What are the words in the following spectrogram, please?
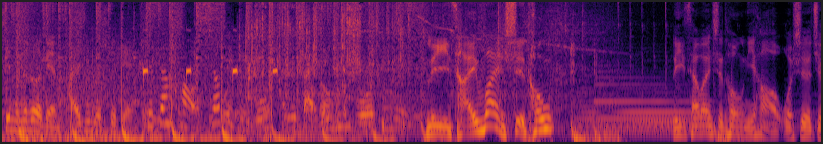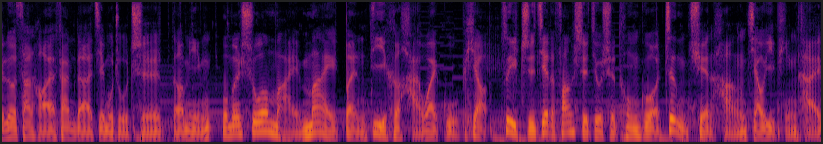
新闻的热点，财经的试点。十三号，消费品公司百威英博因为理财万事通。理财万事通，你好，我是九六三好 FM 的节目主持德明。我们说买卖本地和海外股票最直接的方式就是通过证券行交易平台。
